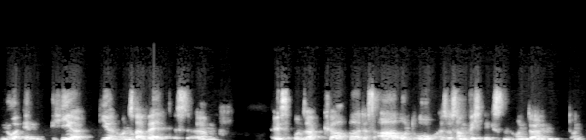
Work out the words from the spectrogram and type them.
Nur in, hier, hier in unserer Welt ist, ähm, ist unser Körper das A und O, also ist am wichtigsten. Und, ähm, und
